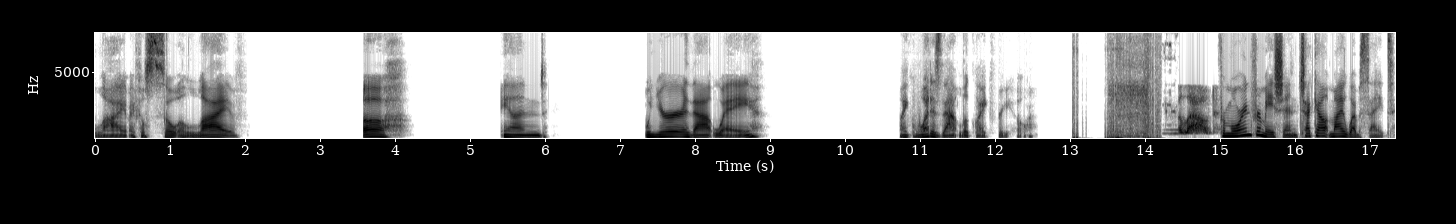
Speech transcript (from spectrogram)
alive. I feel so alive. Ugh. And when you're that way, like what does that look like for you? Allowed. For more information, check out my website,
